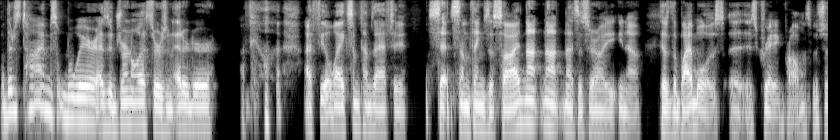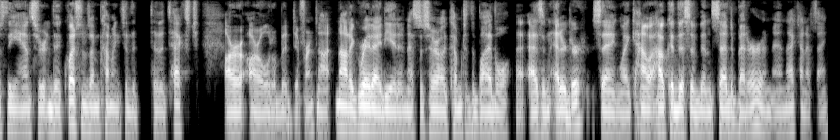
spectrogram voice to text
but there's times where, as a journalist or as an editor, I feel I feel like sometimes I have to set some things aside, not not necessarily, you know, because the Bible is uh, is creating problems, but just the answer. The questions I'm coming to the to the text are are a little bit different. Not not a great idea to necessarily come to the Bible as an editor, saying like how how could this have been said better and, and that kind of thing.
